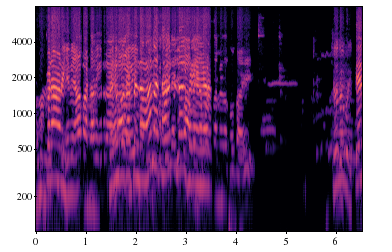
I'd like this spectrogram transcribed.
ਕੁੱਕੜਾਂ ਵਾਲੀ। ਜਿਵੇਂ ਆ ਬਾਠਾ ਦੇ ਕਿਧਰ ਮੈਨੂੰ ਪਤਾ ਪਿੰਡਾਂ ਦਾ, ਮੈਂ ਸਾਰੇ ਪਿੰਡਾਂ 'ਚ ਫਿਰਿਆ ਯਾਰ। ਮੇਰਾ ਚਲੋ ਬਈ।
